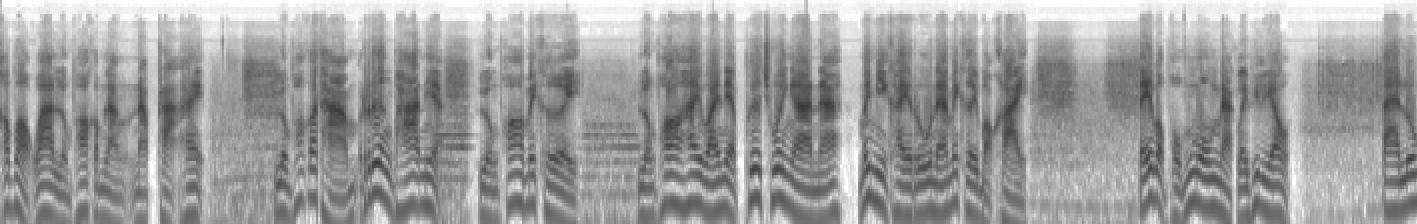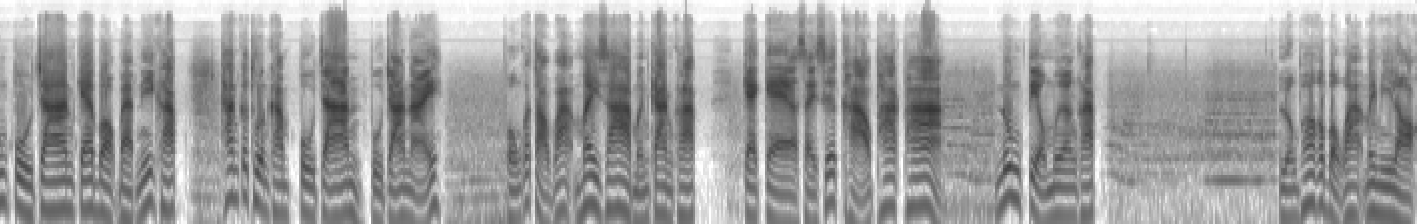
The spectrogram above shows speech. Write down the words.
เขาบอกว่าหลวงพ่อกำลังนับพระให้ หลวงพ่อก็ถามเรื่องพระเนี่ยหลวงพ่อไม่เคย หลวงพ่อให้ไว้เนี่ยเพื่อช่วยงานนะ ไม่มีใครรู้นะ ไม่เคยบอกใคร เต้บอกผมงงหนักเลยพี่เลียว แต่ลุงปู่จานแกบอกแบบนี้ครับ ท่านก็ทวนคำปู่จาน ปู่จานไหน ผมก็ตอบว่าไม่ทราบเหมือนกันครับ แก่ๆใส่เสื้อขาวพาดผ้า นุ่งเตี่ยวเมืองครับ หลวงพ่อก็บอกว่าไม่มีหรอก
